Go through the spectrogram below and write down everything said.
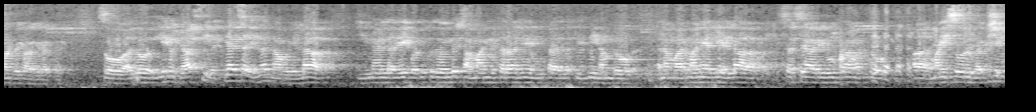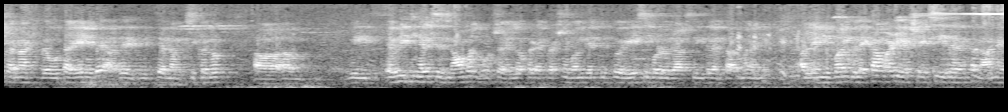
ಮಾಡಬೇಕಾಗಿರುತ್ತೆ. ಸೊ ಅದು ಏನು ಜಾಸ್ತಿ ವ್ಯತ್ಯಾಸ ಇಲ್ಲ. ನಾವು ಎಲ್ಲ ಜೀವನ ಎಲ್ಲ ಹೇಗೆ ಬದುಕುದು ಸಾಮಾನ್ಯ ತರಾನೇ ಊಟ ಎಲ್ಲ ತಿಂದು ನಮ್ದು, ನಮ್ಮ ಅರಮನೆಯಲ್ಲಿ ಎಲ್ಲ ಸಸ್ಯಹಾರಿ ಊಟ ಮತ್ತು ಮೈಸೂರು ದಕ್ಷಿಣ ಕರ್ನಾಟಕದ ಊಟ ಏನಿದೆ, ಅದೇ ನಿತ್ಯ ನಮ್ಗೆ ಸಿಕ್ಕೋದು. ಎವ್ರಿಥಿಂಗ್ ಎಲ್ಸ್ ಇಸ್ ನಾರ್ಮಲ್ ಬಹುಶಃ ಎಲ್ಲೋ ಕಡೆ ಪ್ರಶ್ನೆ ಬಂದು ಎತ್ತಿತ್ತು ಎ ಸಿಗಳು ಜಾಸ್ತಿ ಇದೆ ಅಂತ ಅರಮನೆಯಲ್ಲಿ ಅಲ್ಲಿ ನೀವು ಬಂದು ಲೆಕ್ಕ ಮಾಡಿ ಎಷ್ಟು ಎ ಸಿ ಇದೆ ಅಂತ ನಾನೇ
